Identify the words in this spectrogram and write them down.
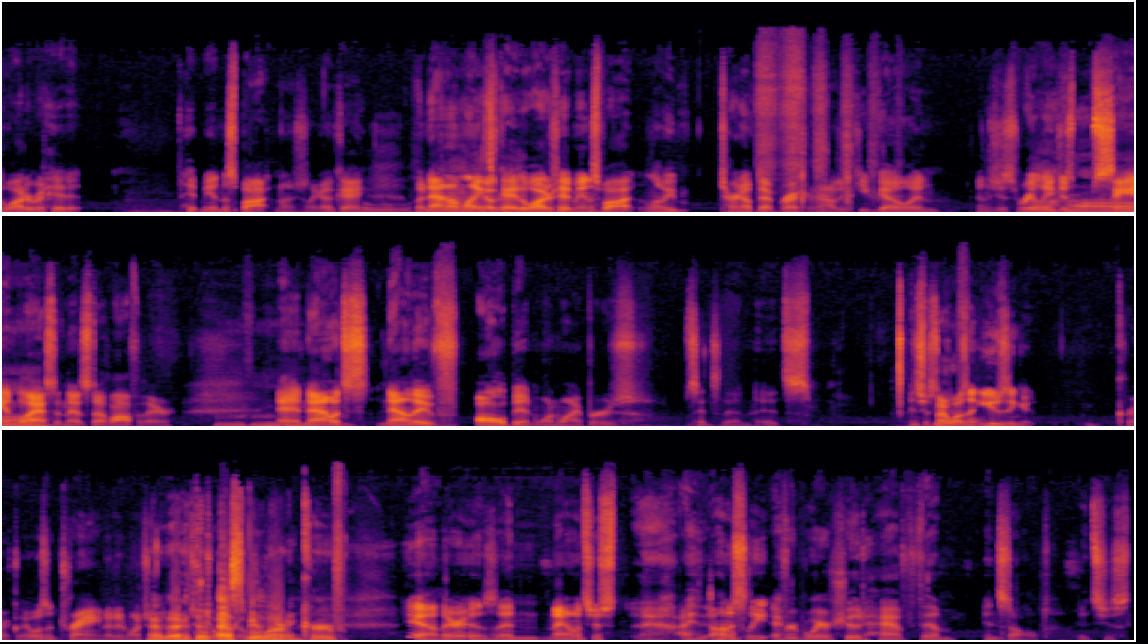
the water would hit it, hit me in the spot, and I was just like, okay. Ooh, But now yeah, I'm like, okay, right. the water's hit me in the spot. Let me turn up that pressure, and I'll just keep going, and it's just really just Uh-huh. sandblasting that stuff off of there. Mhm. And now it's now they've all been one wipers since then. It's it's It's just I wasn't using it correctly. I wasn't trained. I didn't watch Yeah, a there, there has to be a learning curve. Yeah, there is. And now it's just I honestly everywhere should have them installed. It's just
